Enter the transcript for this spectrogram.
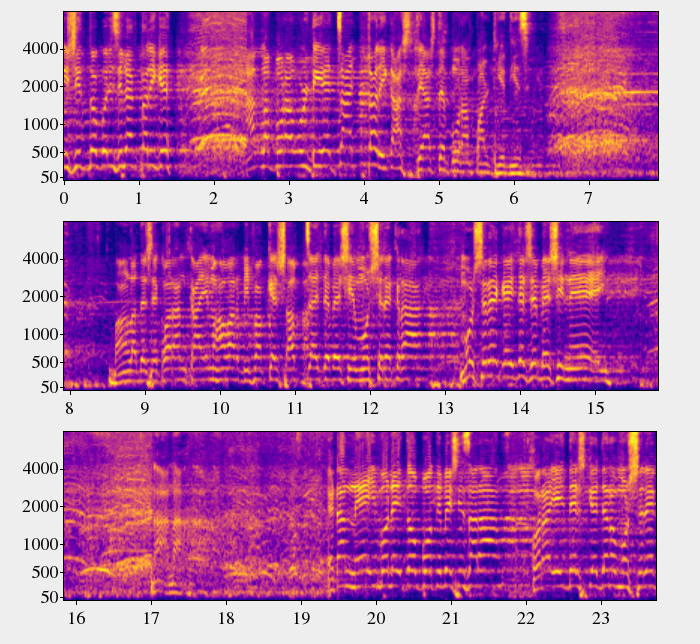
নিষিদ্ধ করেছিল এক তারিখে। আল্লাহ পোড়া উল্টিয়ে চার তারিখ আসতে আসতে পোড়া পাল্টিয়ে দিয়েছে। বাংলাদেশে কোরআন কায়েম হওয়ার বিপক্ষে সব চাইতে বেশি মুশরেকরা। মুশরেক এই দেশে বেশি নেই। না। এটা নেই বলেই তো প্রতিবেশী যারা, ওরা এই দেশকে যেন মুশরেক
